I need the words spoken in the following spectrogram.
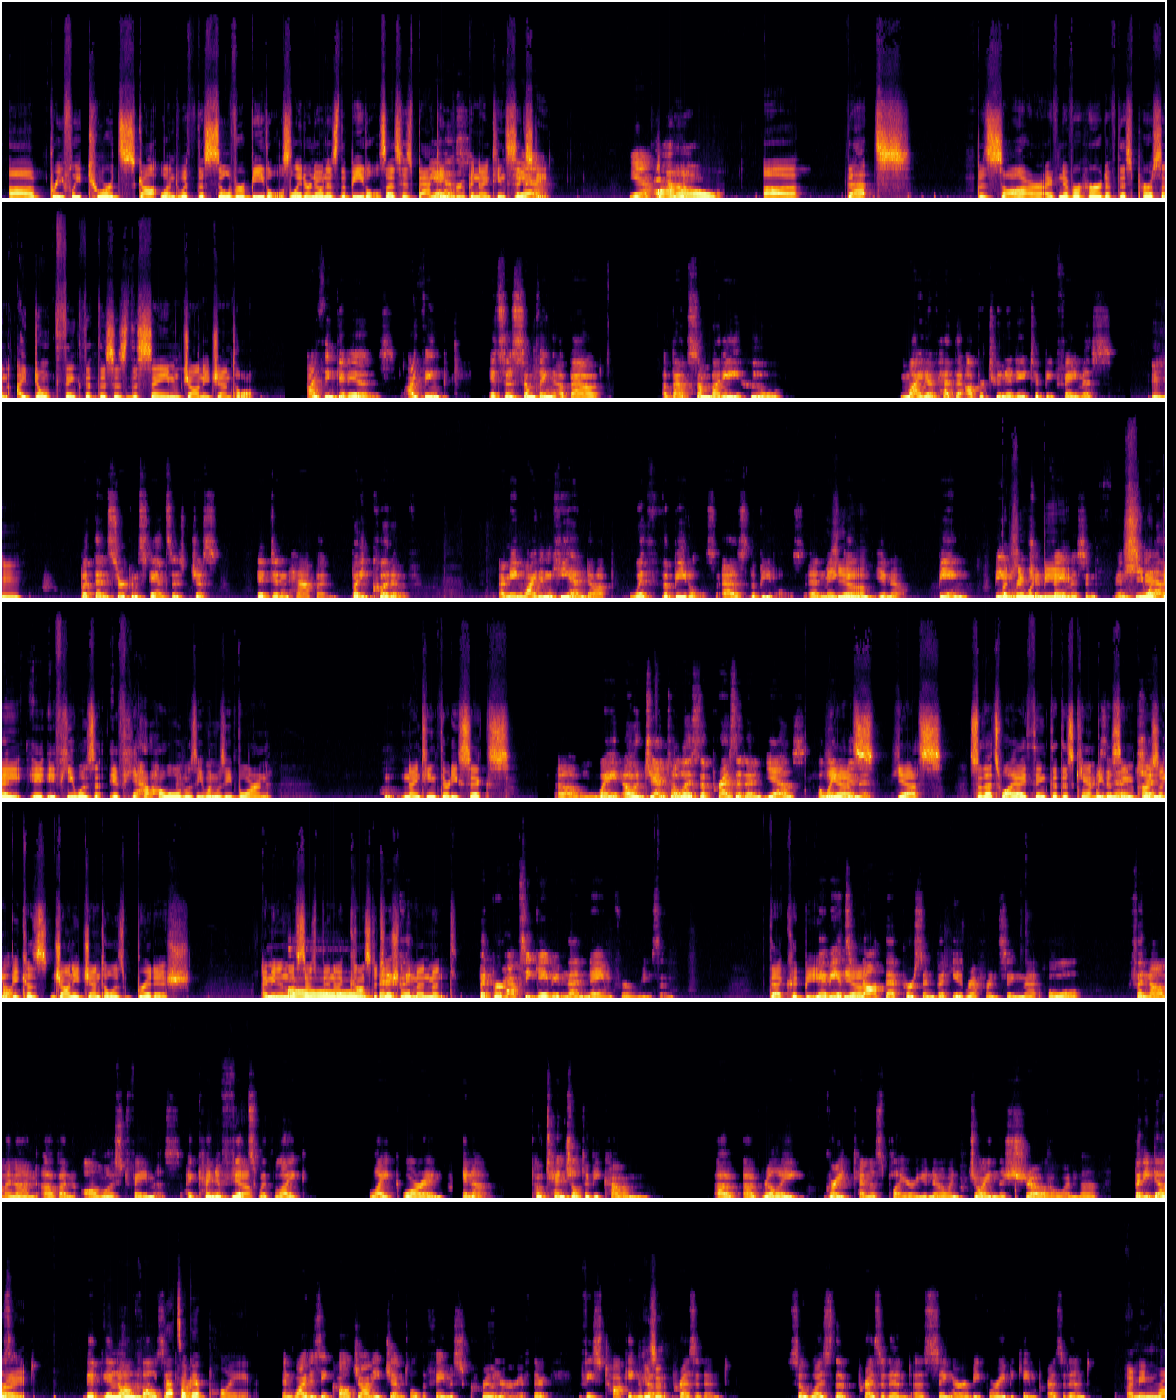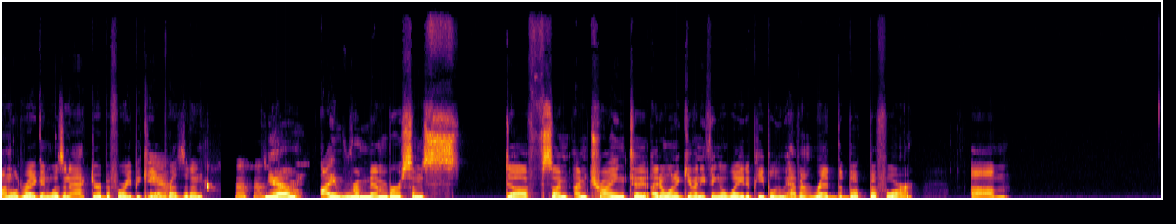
uh, briefly toured Scotland with the Silver Beatles, later known as the Beatles, as his backing Yes. group in 1960. Yeah. Yeah. Wow. That's bizarre. I've never heard of this person. I don't think that this is the same Johnny Gentle. I think it is. I think it says something about about somebody who might have had the opportunity to be famous, Mm-hmm. but then circumstances just it didn't happen. But he could have. I mean, why didn't he end up with the Beatles as the Beatles and making, Yeah. you know, being being But he rich would and be- famous and instead, He would be if he was if he, how old was he? When was he born? 1936. Oh, wait. Oh, Gentle is the president, yes? Oh, wait yes. a minute. Yes. So that's why I think that this can't be the same person Gentle. because Johnny Gentle is British. I mean, unless there's been Oh. a constitutional could- amendment, But perhaps he gave him that name for a reason. That could be. Maybe it's yeah. not that person, but he is referencing that whole phenomenon of an almost famous. It kind of fits Yeah. with like like Orin in a potential to become a, a really great tennis player, you know, and join the show and the but he doesn't. Right. It, it all Mhm. falls That's a good point. And why does he call Johnny Gentle the famous crooner if they're if he's talking about Isn't- the president? So was the president a singer before he became president? I mean, Ronald Reagan was an actor before he became Yeah. president. Uh huh. Yeah. I remember some stuff, so I'm I'm trying to. I don't want to give anything away to people who haven't read the book before. Um.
